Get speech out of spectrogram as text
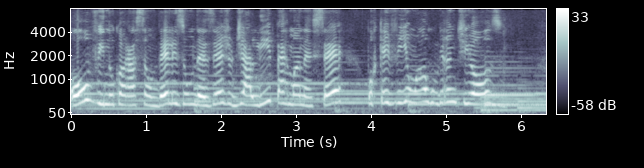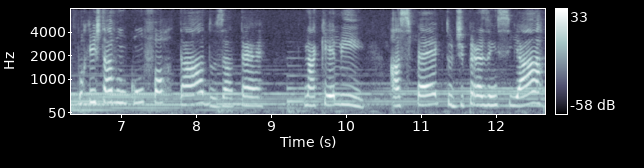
houve no coração deles um desejo de ali permanecer, porque viam algo grandioso, porque estavam confortados até naquele aspecto de presenciar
